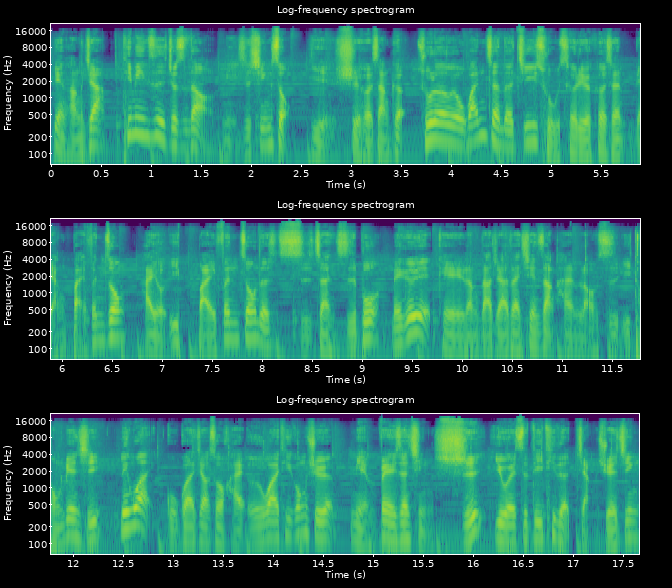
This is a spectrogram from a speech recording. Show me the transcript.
变行家，听名字就知道你是新手，也适合上课。除了有完整的基础策略课程两百分钟，还有一百分钟的实战直播，每个月。可以让大家在线上和老师一同练习。另外，古怪教授还额外提供学员免费申请十 USDT 的奖学金。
